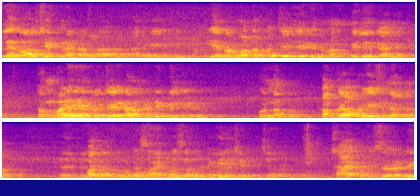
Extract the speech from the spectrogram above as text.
లేదు వాళ్ళు చెప్పినట్టు అట్లా అని ఏదో మొదటి ఏం జరిగిందో మనకు తెలియదు కానీ తొంభై ఐదులో జయరాం రెడ్డి ఇక్కడ కొన్నప్పుడు. కబ్జా అప్పుడు చేసినారు కదా లేదు, ఎమ్మెల్యే గారు ఒక సాయి ప్రసాద్ రెడ్డి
